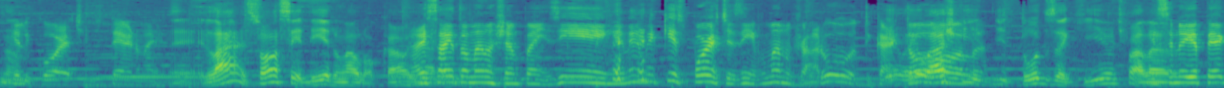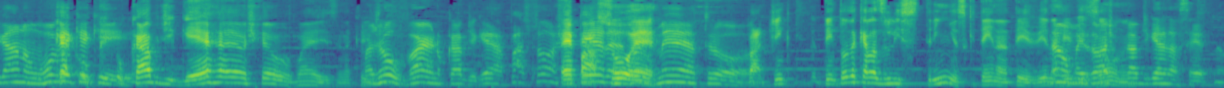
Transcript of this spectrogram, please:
não. aquele corte de terno, mas. É, lá só cederam lá o local. Aí nada sai mais. tomando um champanhezinho, né? Mas que esportezinho, fumando um charuto, eu, cartola. eu acho que de todos aqui, eu te falar. Isso não ia pegar, não. Vamos ver o que que. o, cabo de guerra, eu acho que é o mais. Imagina o VAR no cabo de guerra. Passou a É, chuteira, passou, dois é. metros. Que- tem todas aquelas listrinhas que tem na TV, na não, mas revisão, eu acho que o né? cabo de guerra dá certo, não.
